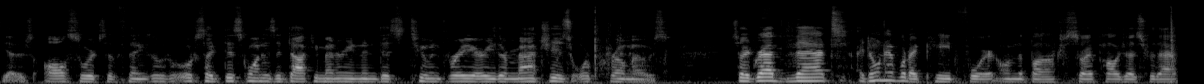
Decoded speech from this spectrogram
yeah, there's all sorts of things. It looks like this one is a documentary, and then this two and three are either matches or promos. So I grabbed that. I don't have what I paid for it on the box, so I apologize for that.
